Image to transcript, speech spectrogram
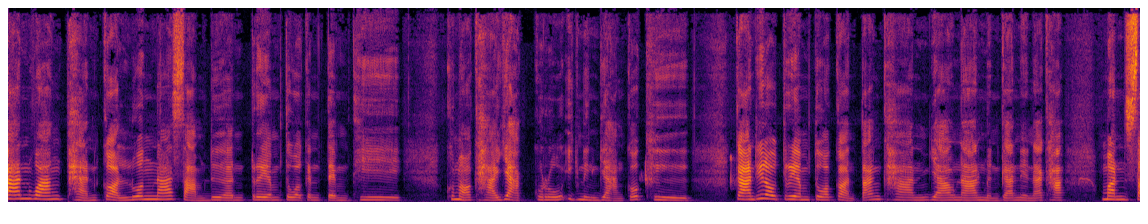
การวางแผนก่อนล่วงหน้าสามเดือน เตรียมตัวกันเต็มที่ คุณหมอขาอยากรู้อีกหนึ่งอย่างก็คือ การที่เราเตรียมตัวก่อนตั้งครรภ์ยาวนานเหมือนกันเนี่ยนะคะ มันส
